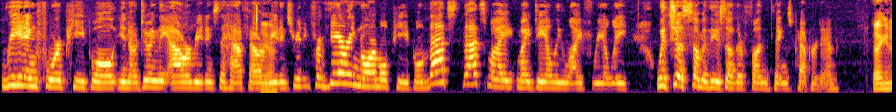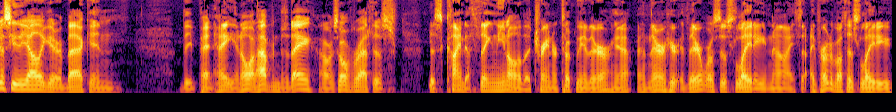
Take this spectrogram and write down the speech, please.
reading for people you know doing the hour readings the half hour yeah. readings reading for very normal people. That's that's my my daily life really with just some of these other fun things peppered in. Yeah, i can just see the alligator back in the pen. Hey you know what happened today? I was over at this this kind of thing. You know, the trainer took me there, yeah, and there here there was this lady. Now I th- I've heard about this lady.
